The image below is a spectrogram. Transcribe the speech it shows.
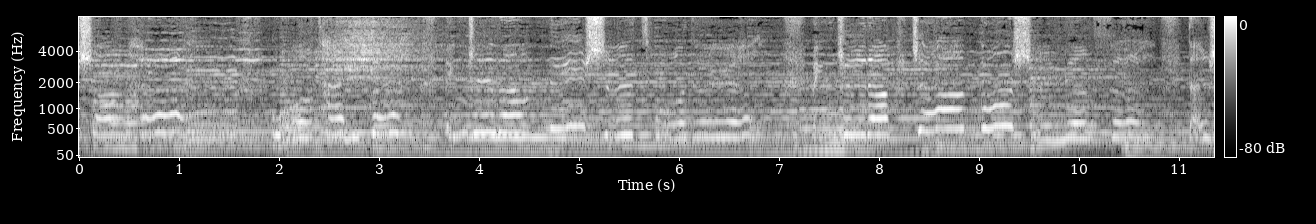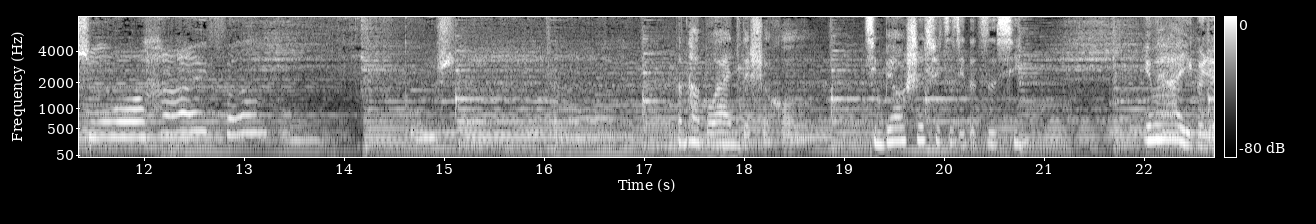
伤痕。我太笨，明知道你是错的人，明知道这不是缘分。但是我还奋不顾身。当他不爱你的时候，请不要失去自己的自信，因为爱一个人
